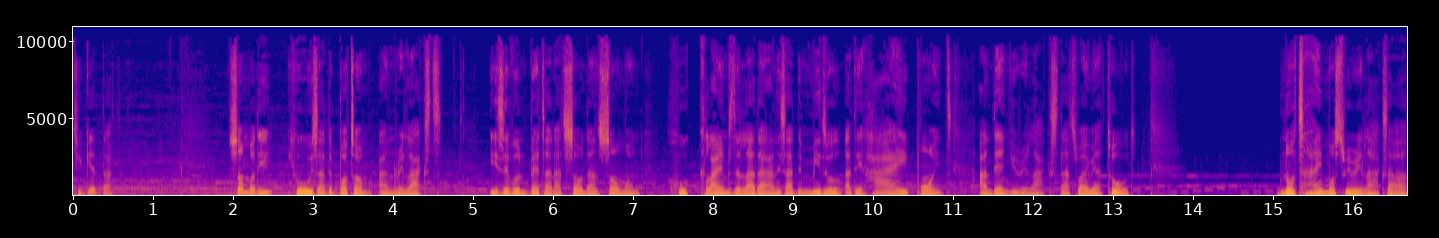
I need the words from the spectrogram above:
Do you get that? Somebody who is at the bottom and relaxed is even better that so than someone who climbs the ladder and is at the middle at a high point and then you relax. That's why we are told. No time must we relax our,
